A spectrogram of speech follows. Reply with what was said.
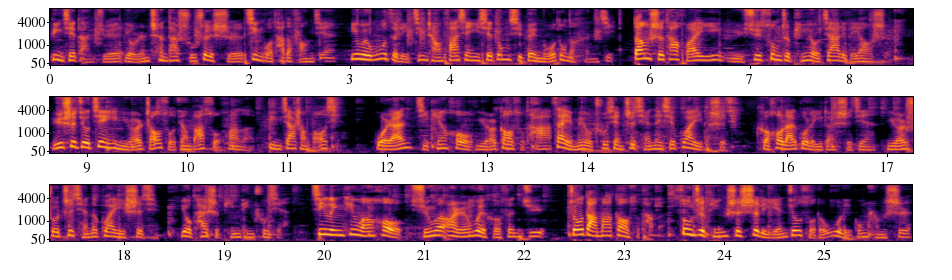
并且感觉有人趁他熟睡时进过他的房间，因为屋子里经常发现一些东西被挪动的痕迹。当时他怀疑女婿宋志平有家里的钥匙，于是就建议女儿找锁匠把锁换了，并加上保险。果然，几天后，女儿告诉她再也没有出现之前那些怪异的事情。可后来过了一段时间，女儿说之前的怪异事情又开始频频出现。精灵听完后，询问二人为何分居。周大妈告诉他们，宋志平是市里研究所的物理工程师，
